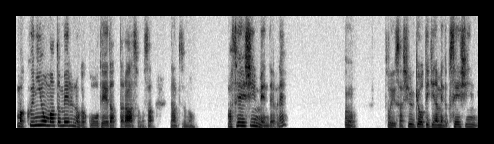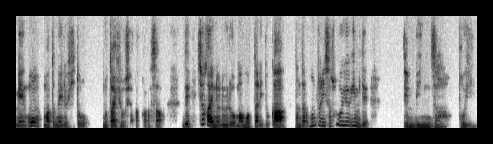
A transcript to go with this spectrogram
まあ、国をまとめるのが皇帝だったら、そのさ、なんつうの、まあ、精神面だよね。うん。そういうさ、宗教的な面とか精神面をまとめる人の代表者だからさ。で、社会のルールを守ったりとか、なんだろう、本当にさ、そういう意味で、天秤座っぽい？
